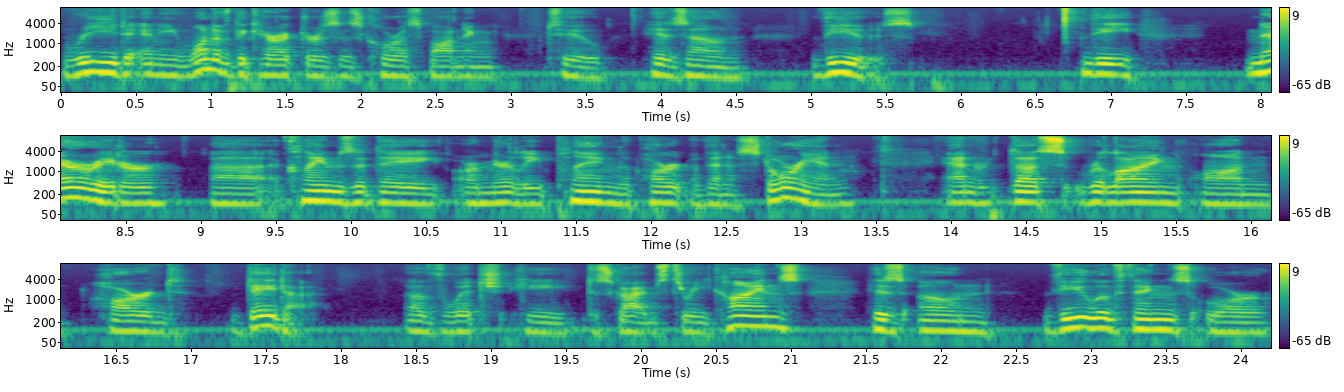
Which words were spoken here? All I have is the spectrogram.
read any one of the characters as corresponding to his own views. The narrator uh, claims that they are merely playing the part of an historian and thus relying on hard data, of which he describes three kinds his own view of things, or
